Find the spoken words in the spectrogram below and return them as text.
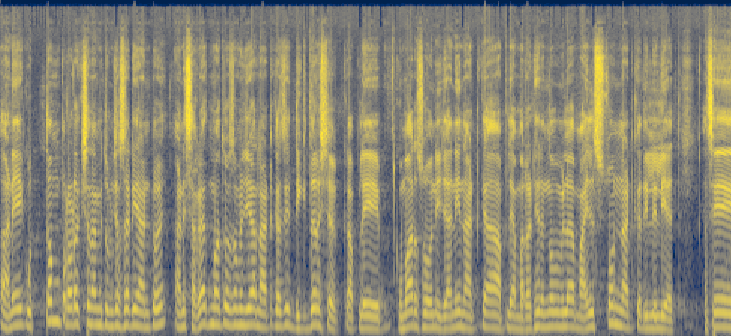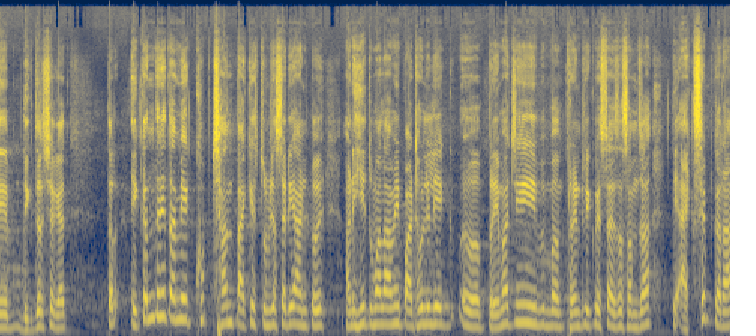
आणि एक उत्तम प्रोडक्शन आम्ही तुमच्यासाठी आणतो आहे आणि सगळ्यात महत्त्वाचं म्हणजे या नाटकाचे दिग्दर्शक आपले कुमार सोहनी ज्यांनी नाटकं आपल्या मराठी रंगभूमीला माइलस्टोन नाटकं दिलेली आहेत असे दिग्दर्शक आहेत. तर एकंदरीत आम्ही एक खूप छान पॅकेज तुमच्यासाठी आणतो आहे आणि ही तुम्हाला आम्ही पाठवलेली एक प्रेमाची फ्रेंड रिक्वेस्ट आहे असं समजा ते ॲक्सेप्ट करा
